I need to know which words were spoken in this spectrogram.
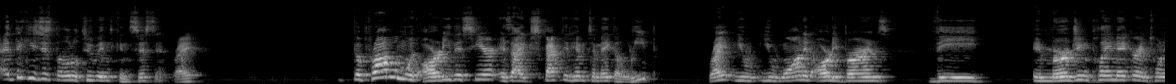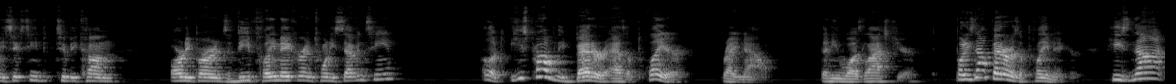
I think he's just a little too inconsistent, right? The problem with Artie this year is I expected him to make a leap, right? You you wanted Artie Burns, the emerging playmaker in 2016, to become Artie Burns, the playmaker in 2017. Look, he's probably better as a player right now than he was last year but he's not better as a playmaker. He's not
